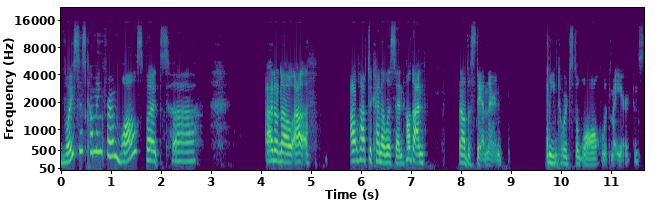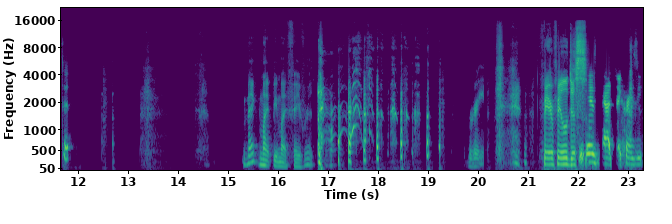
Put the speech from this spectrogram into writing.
voices coming from walls, but uh, I don't know. I'll, I'll have to kind of listen. Hold on, and I'll just stand there and lean towards the wall with my ear against it. Meg might be my favorite. Great. Fairfield She just is batshit crazy.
